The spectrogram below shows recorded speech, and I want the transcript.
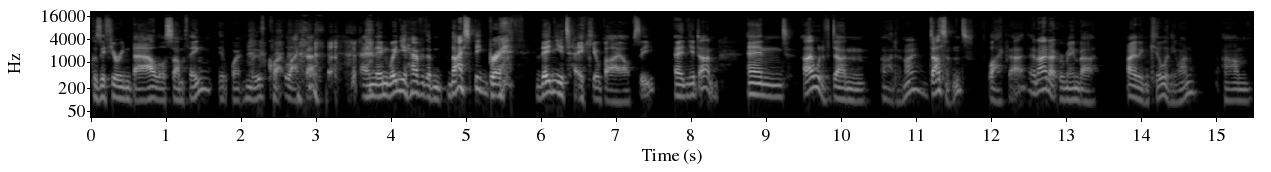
because if you're in bowel or something, it won't move quite like that. and then when you have the nice big breath, then you take your biopsy and you're done. And I would have done, I don't know, dozens like that. And I don't remember, I didn't kill anyone. Um,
